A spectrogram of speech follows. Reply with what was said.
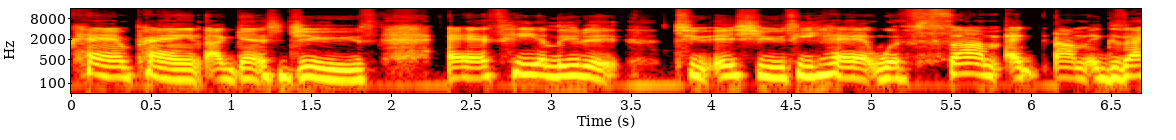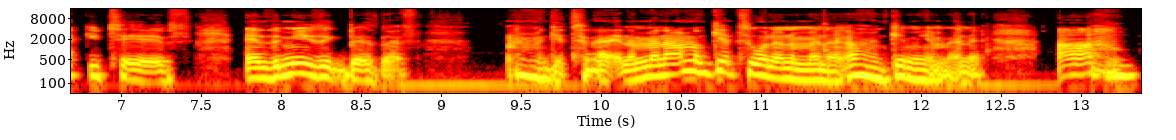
campaign against Jews as he alluded to issues he had with some um, executives in the music business. I'm gonna get to that in a minute. I'm gonna get to it in a minute. Oh, give me a minute. Um,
